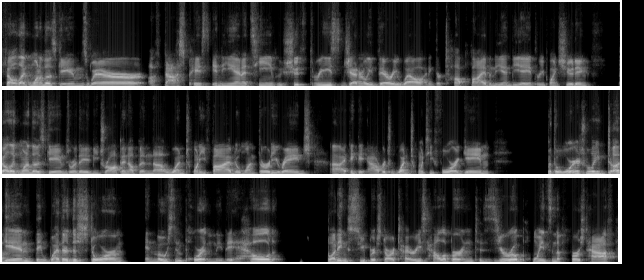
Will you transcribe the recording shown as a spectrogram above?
felt like one of those games where a fast-paced Indiana team who shoots threes generally very well, I think they're top five in the NBA in three-point shooting, felt like one of those games where they'd be dropping up in the 125 to 130 range. Uh, I think they average 124 a game. But the Warriors really dug in, they weathered the storm, and most importantly, they held budding superstar Tyrese Haliburton to zero points in the first half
